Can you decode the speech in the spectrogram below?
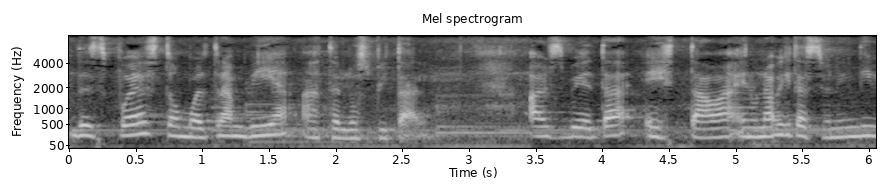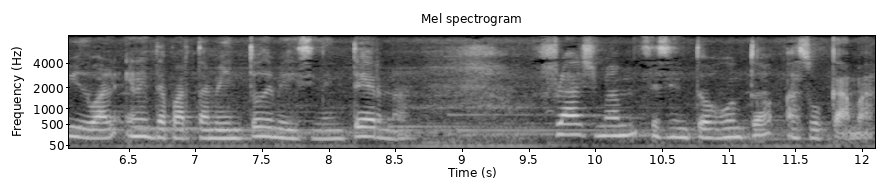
Después tomó el tranvía hasta el hospital. Alsbeta estaba en una habitación individual en el departamento de medicina interna. Flashman se sentó junto a su cama.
